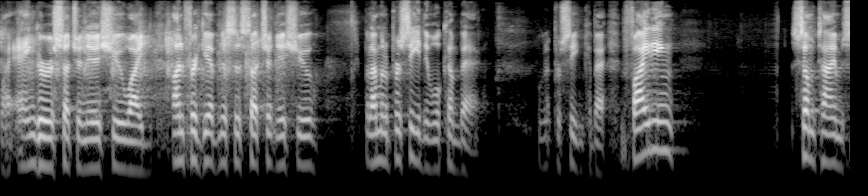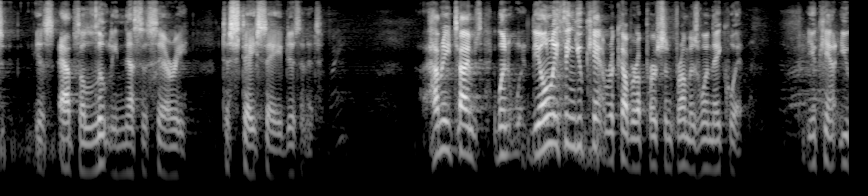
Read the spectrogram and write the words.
why anger is such an issue, why unforgiveness is such an issue. But I'm going to proceed and we'll come back. We're going to proceed and come back. Fighting sometimes is absolutely necessary to stay saved, isn't it? How many times when the only thing you can't recover a person from is when they quit. You can't you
